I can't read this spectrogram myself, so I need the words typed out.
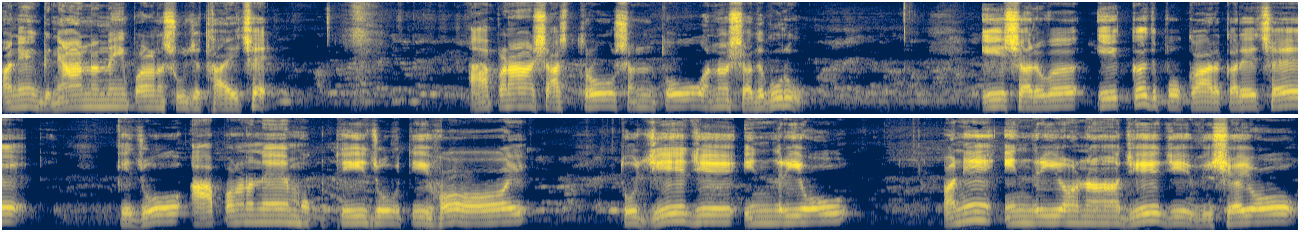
અને જ્ઞાનની પણ સૂઝ થાય છે. આપણા શાસ્ત્રો, સંતો અને સદગુરુ એ સર્વ એક જ પોકાર કરે છે કે જો આપણને મુક્તિ જોવતી હોય, તો જે જે ઇન્દ્રિયો અને ઇન્દ્રિયોના જે જે વિષયો,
